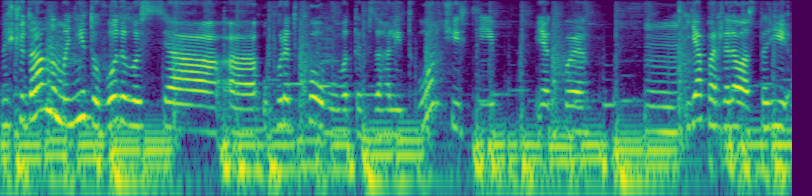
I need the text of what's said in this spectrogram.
Нещодавно мені доводилося е, упорядковувати взагалі творчість і якби. Я переглядала старі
